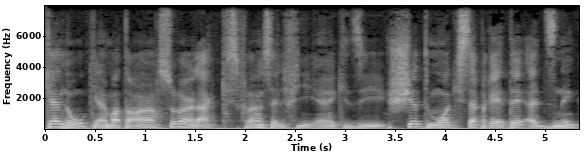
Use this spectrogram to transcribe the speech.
canot qui a un moteur sur un lac qui se prend un selfie euh, qui dit shit moi qui s'apprêtais à dîner.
